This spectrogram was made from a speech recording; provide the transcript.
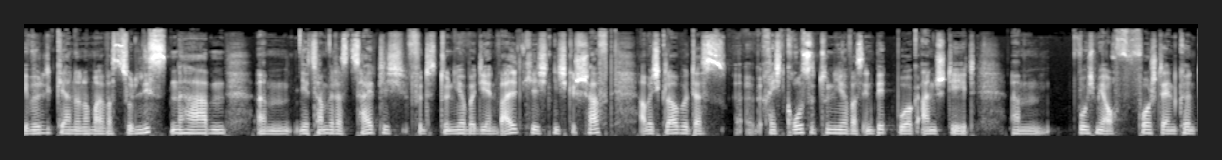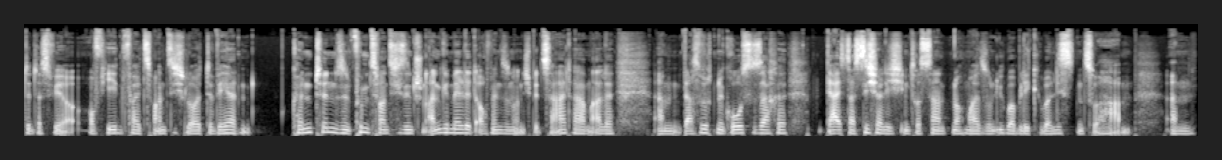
ihr würdet gerne nochmal was zu Listen haben. Ähm, jetzt haben wir das zeitlich für das Turnier bei dir in Waldkirch nicht geschafft, aber ich glaube, das äh, recht große Turnier, was in Bitburg ansteht, ähm, wo ich mir auch vorstellen könnte, dass wir auf jeden Fall 20 Leute werden könnten, sind 25 sind schon angemeldet, auch wenn sie noch nicht bezahlt haben, alle. Ähm, das wird eine große Sache. Da ist das sicherlich interessant, nochmal so einen Überblick über Listen zu haben. Ähm,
